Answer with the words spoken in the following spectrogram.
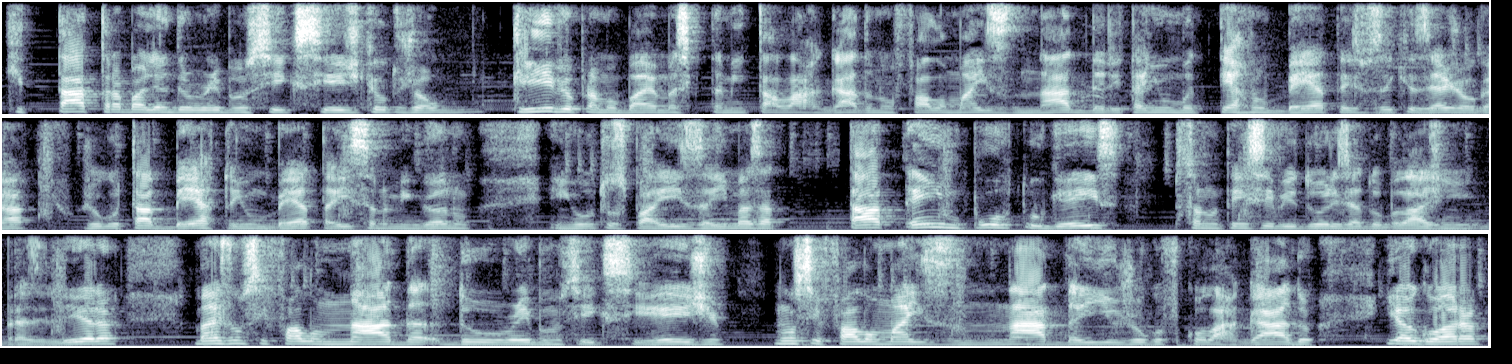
que tá trabalhando em Rainbow Six Siege, que é outro jogo incrível para mobile, mas que também tá largado, não falo mais nada, ele tá em um eterno beta, e se você quiser jogar, o jogo tá aberto em um beta aí, se eu não me engano, em outros países aí, mas tá até em português, só não tem servidores e a dublagem brasileira, mas não se fala nada do Rainbow Six Siege, não se fala mais nada e o jogo ficou largado. E agora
